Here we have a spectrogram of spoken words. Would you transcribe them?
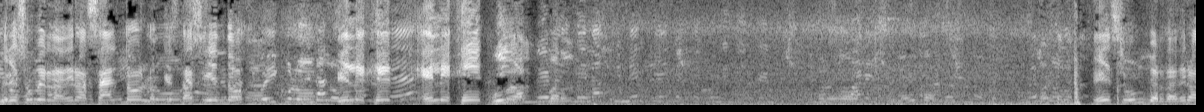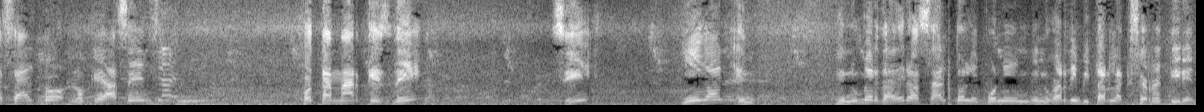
Pero es un verdadero asalto lo que está haciendo LG, LG William. Es un verdadero asalto lo que hacen J. Márquez D. ¿Sí? Llegan en, en un verdadero asalto, le ponen, en lugar de invitarla a que se retiren.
